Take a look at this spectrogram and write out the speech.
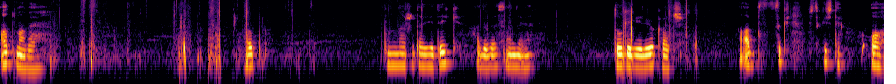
Atma be. Hop. Bunları da yedik. Hadi be sen de. ye. Doge geliyor kaç. Abi sık sıkıştı. Oh.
